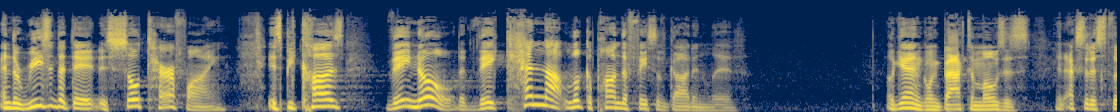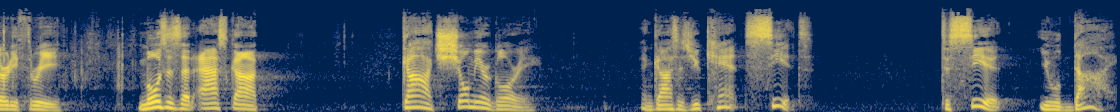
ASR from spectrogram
And the reason that they, it is so terrifying is because they know that they cannot look upon the face of God and live. Again, going back to Moses in Exodus 33, Moses had asked God, God, show me your glory. And God says, You can't see it. To see it, you will die.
